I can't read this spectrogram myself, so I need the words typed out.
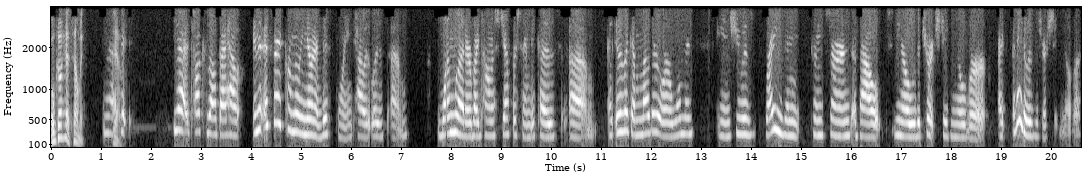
Oh, go ahead. Tell me. Yeah, Yeah. It, yeah, it talks about that how, and it's very commonly known at this point how it was um, one letter by Thomas Jefferson because um, it was like a mother or a woman, and she was writing them concerned about you know the church taking over. I, I think it was the church taking over.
